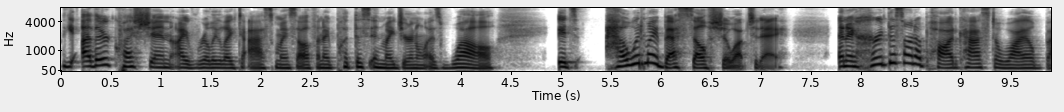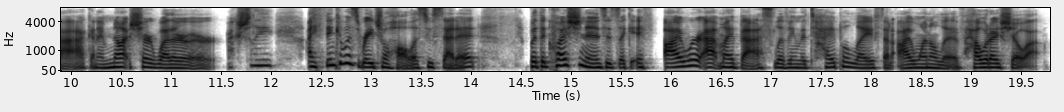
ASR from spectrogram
The other question I really like to ask myself, and I put this in my journal as well, it's how would my best self show up today? And I heard this on a podcast a while back, and I'm not sure whether, or actually, I think it was Rachel Hollis who said it. But the question is, it's like if I were at my best living the type of life that I want to live, how would I show up?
